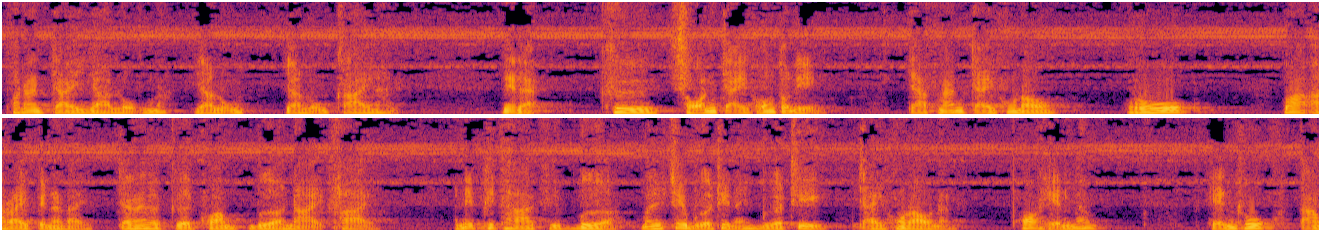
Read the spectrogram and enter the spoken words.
เพราะนั้นใจอย่าหลงนะอย่าหลง อย่าหลงกายนะนี่แหละ คือสอนใจของตนเอง จากนั้นใจของเรารู้ว่าอะไรเป็นอะไร จากนั้นก็เกิดความเบื่อหน่ายคลาย อันนี้พิธาคือเบื่อไม่ใช่เบื่อที่ไหน เบื่อที่ใจของเรานั่นเพราะเห็นแล้ว เห็นทุกตาม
